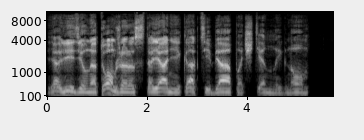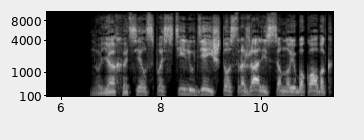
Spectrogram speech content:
я видел на том же расстоянии, как тебя, почтенный гном. Но я хотел спасти людей, что сражались со мною бок о бок,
